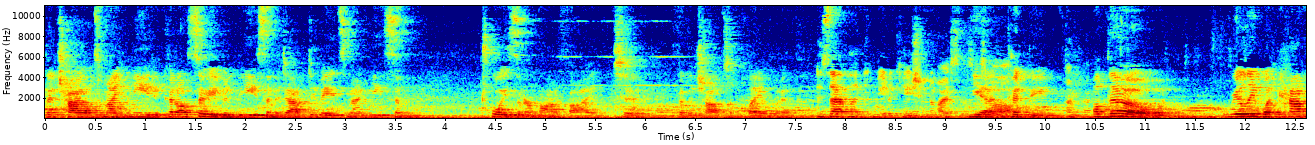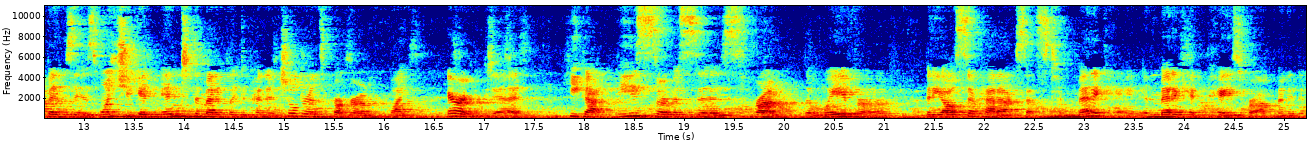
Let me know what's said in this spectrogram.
the child might need. It could also even be, some adaptive aids might be some toys that are modified to, for the child to play with. Is that like communication devices as Yeah, well? it could be. Okay. Although, really what happens is, once you get into the medically dependent children's program, like Eric did, he got these services from the waiver, but he also had access to Medicaid, and Medicaid pays for augmentative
